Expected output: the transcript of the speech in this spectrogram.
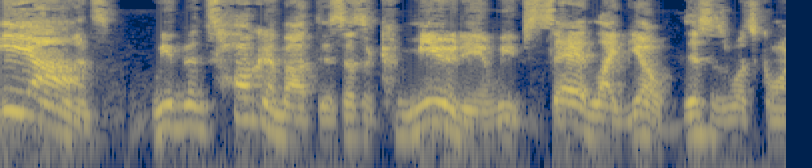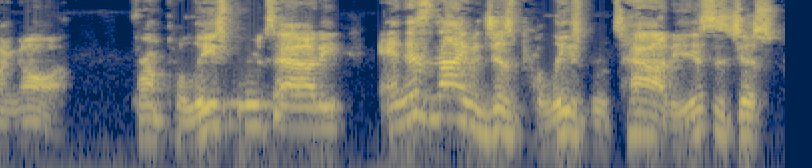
eons, we've been talking about this as a community and we've said like, yo, this is what's going on from police brutality. And this is not even just police brutality. This is just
